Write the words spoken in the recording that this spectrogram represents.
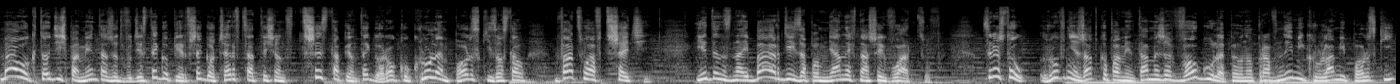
Mało kto dziś pamięta, że 21 czerwca 1305 roku królem Polski został Wacław III, jeden z najbardziej zapomnianych naszych władców. Zresztą równie rzadko pamiętamy, że w ogóle pełnoprawnymi królami Polski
